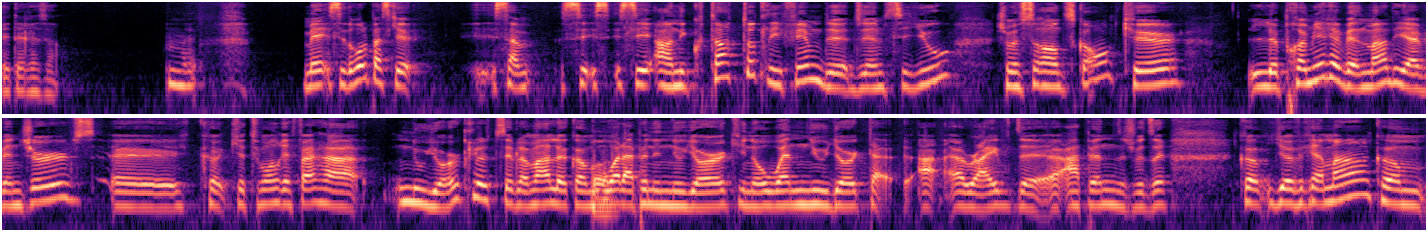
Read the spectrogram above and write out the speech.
intéressant. Mais c'est drôle parce que ça, c'est- en écoutant tous les films de, du MCU, je me suis rendu compte que le premier événement des Avengers, euh, que, que tout le monde réfère à New York, là, tout simplement, là, comme Ouais. What happened in New York, you know, when New York arrived, uh, happened, je veux dire, comme il y a vraiment comme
